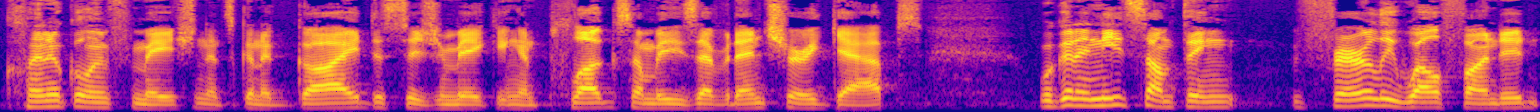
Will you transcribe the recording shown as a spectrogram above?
clinical information that's going to guide decision making and plug some of these evidentiary gaps, we're going to need something fairly well funded,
